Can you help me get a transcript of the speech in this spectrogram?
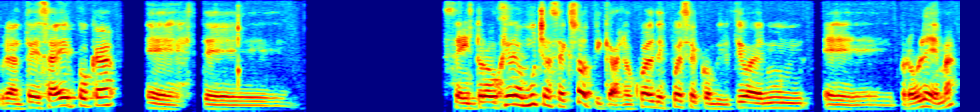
Durante esa época, este, se introdujeron muchas exóticas, lo cual después se convirtió en un eh, problema,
